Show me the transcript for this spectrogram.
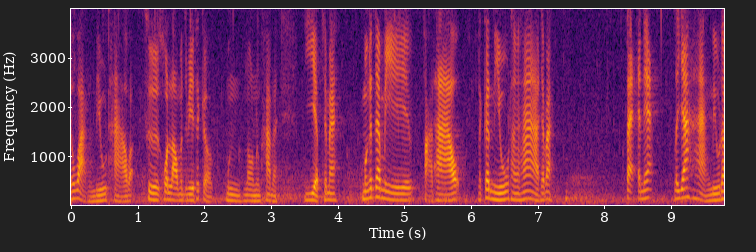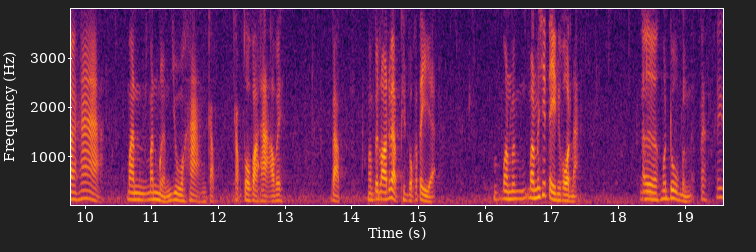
ระหว่างนิ้วเท้าอะคือคนเรามันจะมีถ้าเกิดมึงลองนึกภาพหน่อยเหยียบใช่ไหมมันก็จะมีฝ่าเท้าแล้วก็นิ้วทั้งห้าใช่ปะแต่อันเนี้ยระยะห่างนิ้วทั้งห้ามันมันเหมือนอยู่ห่างกับกับตัวฝ่าเท้าไปแบบมันเป็นรอยที่แบบผิดปกติอะมันมันมันไม่ใช่ตีนคนอะ เออมันดูเหมือนแบบเฮ้ย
